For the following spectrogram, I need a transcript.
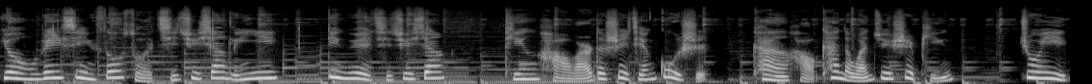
用微信搜索“奇趣箱零一”，订阅“奇趣箱”，听好玩的睡前故事，看好看的玩具视频。注意，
